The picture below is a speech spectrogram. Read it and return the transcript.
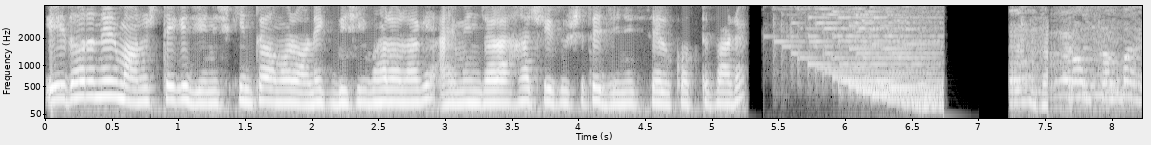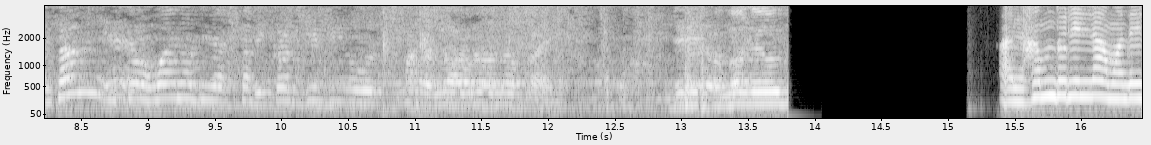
এই ধরনের মানুষ থেকে জিনিস কিন্তু আমার অনেক বেশি ভালো লাগে। আই মিন যারা হাসি খুশিতে জিনিস সেল করতে পারে। আলহামদুলিল্লাহ আমাদের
